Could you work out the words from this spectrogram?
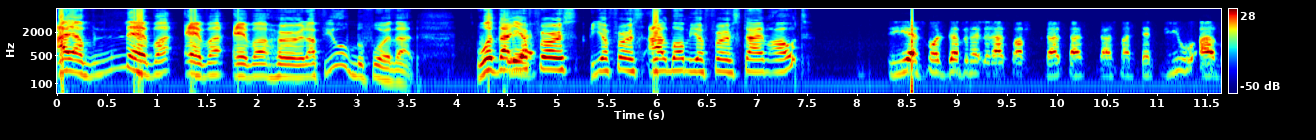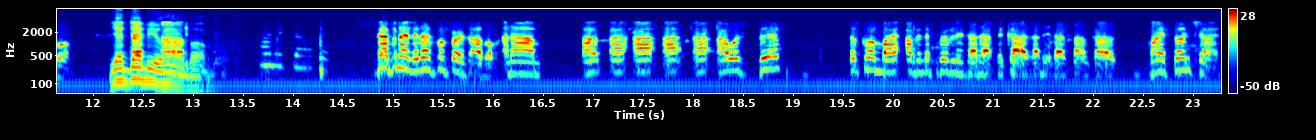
I have never, ever, ever heard of you before that. Was that Yeah. your first your first album, your first time out? Yes, most definitely. That's my that, that, that's my debut album. Your debut um, album. Definitely, that's my first album, and um, I I I I, I, I was blessed to come by having the privilege of that because I did a song called My Sunshine,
